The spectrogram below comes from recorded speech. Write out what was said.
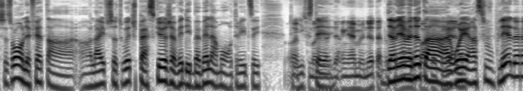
ce soir, on l'a fait en, en live sur Twitch parce que j'avais des bebelles à montrer, tu sais. Dernière minute. à peu Dernière près, minute, en, près, ouais, en s'il vous plaît, là.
